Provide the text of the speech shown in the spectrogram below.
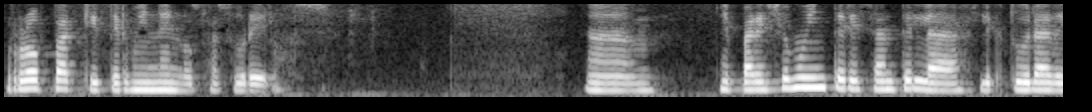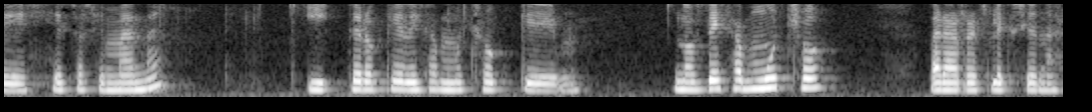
ropa que termina en los basureros. Ah, me pareció muy interesante la lectura de esta semana y creo que deja mucho que nos deja mucho para reflexionar.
